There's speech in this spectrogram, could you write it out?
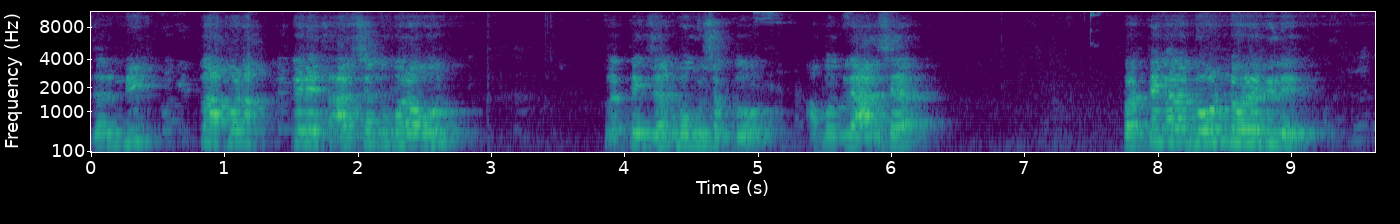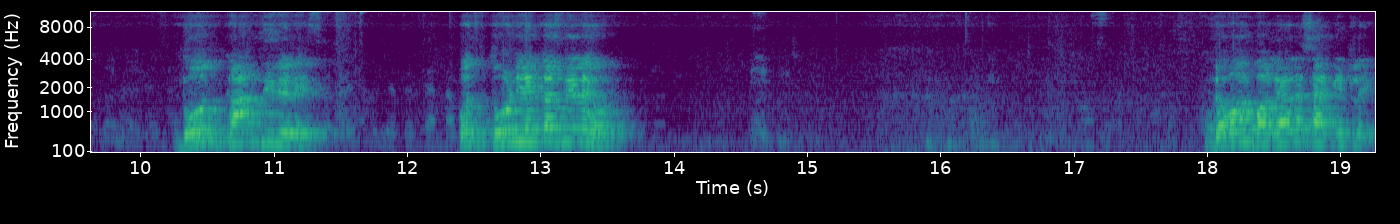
जर नीट बघितलं आपण आपल्याकडेच आरशात उभं राहून प्रत्येक जण बघू शकतो आपापल्या आरशात. प्रत्येकाला दोन डोळे दिले. दोन कान दिलेले. पण तोंड एकच दिले हो. डबल बघायला सांगितलंय.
